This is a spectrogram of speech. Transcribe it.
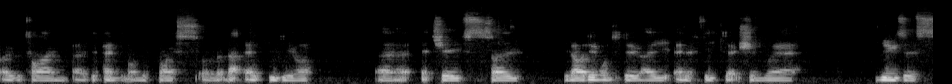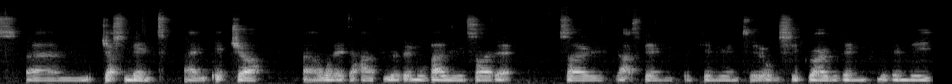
over time, uh, depending on the price or that LQDR uh, achieves. So, you know, I didn't want to do a NFT collection where users um, just mint a picture. Uh, I wanted to have a little bit more value inside it. So that's been continuing to obviously grow within within the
